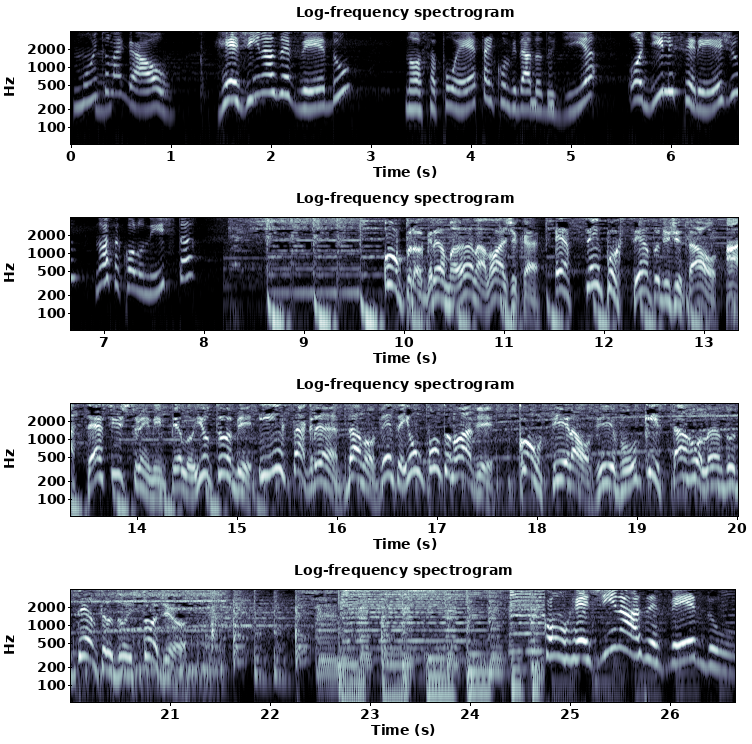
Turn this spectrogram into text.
Muito é. legal. Regina Azevedo, nossa poeta e convidada do dia, Odile Cerejo, nossa colunista. O programa Analógica é 100% digital. Acesse o streaming pelo YouTube e Instagram da 91.9. Confira ao vivo o que está rolando dentro do estúdio. Com Regina Azevedo,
